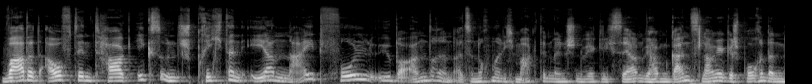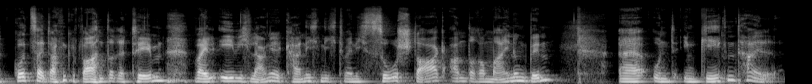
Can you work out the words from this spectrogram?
wartet auf den Tag X und spricht dann eher neidvoll über anderen. Also nochmal, ich mag den Menschen wirklich sehr und wir haben ganz lange gesprochen, dann Gott sei Dank über andere Themen, weil ewig lange kann ich nicht, wenn ich so stark anderer Meinung bin. Äh, und im Gegenteil,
